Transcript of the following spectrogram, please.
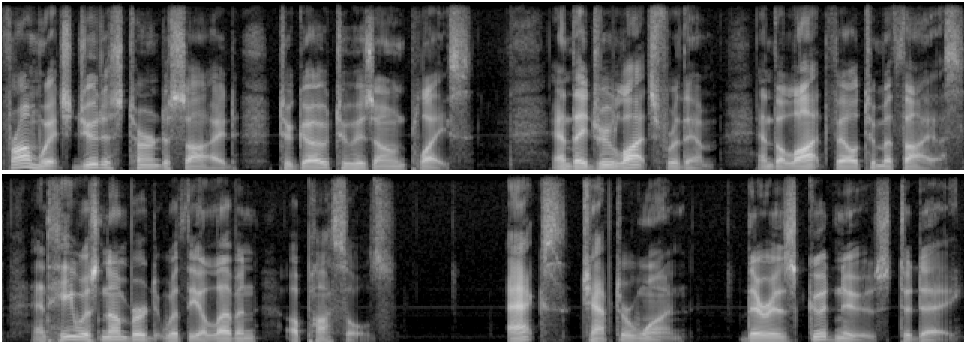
from which Judas turned aside to go to his own place. And they drew lots for them, and the lot fell to Matthias, and he was numbered with the eleven apostles. Acts chapter 1. There is good news today.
